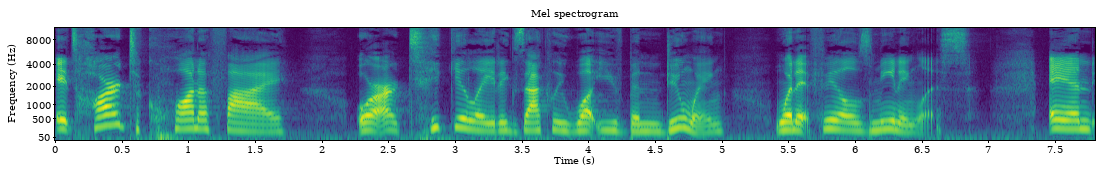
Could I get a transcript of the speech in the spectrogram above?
it's hard to quantify or articulate exactly what you've been doing when it feels meaningless. And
